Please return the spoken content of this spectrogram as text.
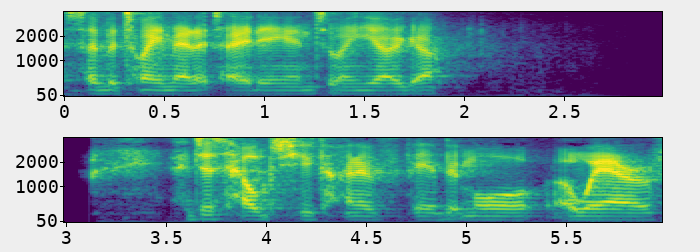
So between meditating and doing yoga, it just helps you kind of be a bit more aware of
